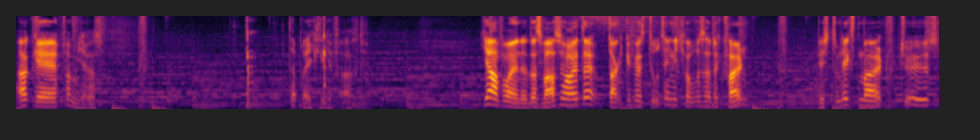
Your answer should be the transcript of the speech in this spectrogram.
Okay, von mir aus. Der brechliche Fracht. Ja, Freunde, das war's für heute. Danke fürs Zusehen. Ich hoffe, es hat euch gefallen. Bis zum nächsten Mal. Tschüss.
